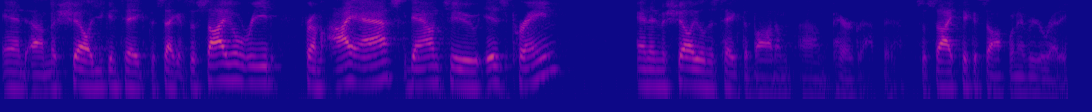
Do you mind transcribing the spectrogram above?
and uh, Michelle, you can take the second. So, Sai, you'll read from I ask down to is praying, and then Michelle, you'll just take the bottom um, paragraph there. So, Sai, kick us off whenever you're ready.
